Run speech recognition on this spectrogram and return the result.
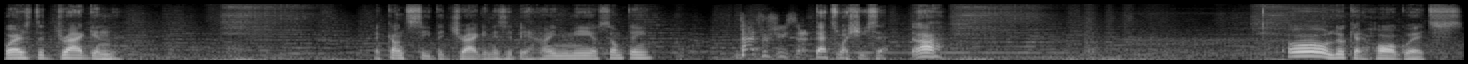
Where's the dragon? I can't see the dragon. Is it behind me or something? That's what she said. That's what she said. Ah! Oh, look at Hogwarts.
